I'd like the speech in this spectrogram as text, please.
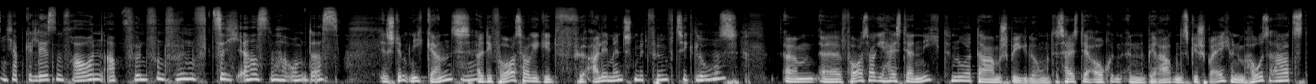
Ich habe gelesen, Frauen ab 55 erst. Warum das? Es stimmt nicht ganz. Ja. Die Vorsorge geht für alle Menschen mit 50 los. Mhm. Ähm, äh, Vorsorge heißt ja nicht nur Darmspiegelung. Das heißt ja auch ein, ein beratendes Gespräch mit dem Hausarzt.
